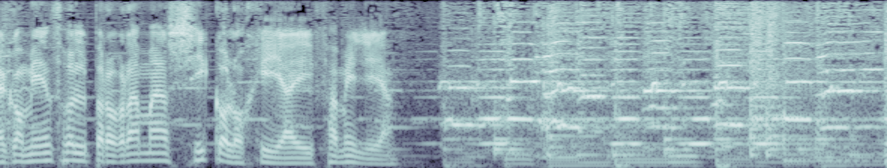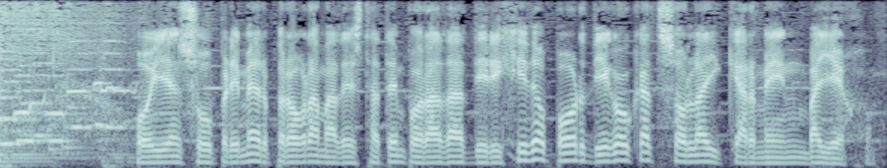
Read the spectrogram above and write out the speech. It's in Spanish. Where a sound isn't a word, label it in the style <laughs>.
Da comienzo el programa Psicología y Familia. Hoy en su primer programa de esta temporada dirigido por Diego Cazzola y Carmen Vallejo.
